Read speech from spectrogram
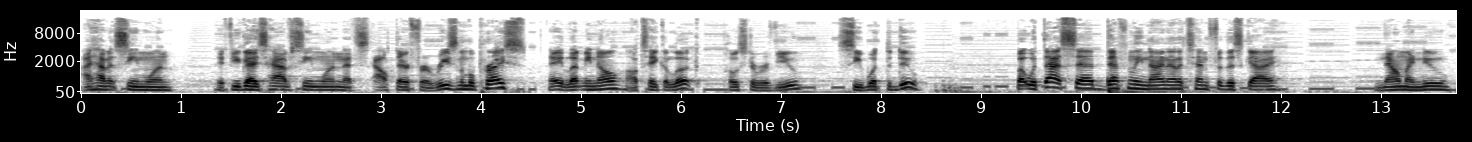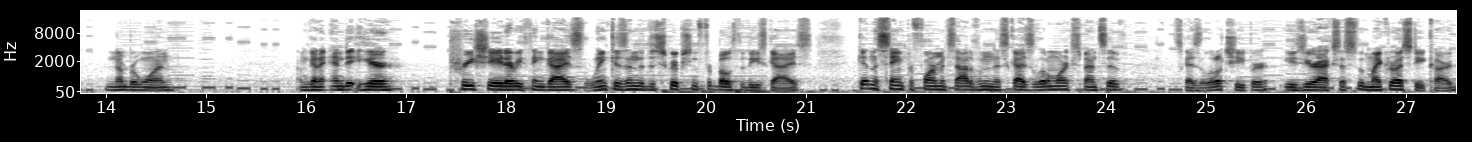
I haven't seen one. If you guys have seen one that's out there for a reasonable price, hey, let me know. I'll take a look, post a review, see what to do. But with that said, definitely 9 out of 10 for this guy. Now, my new number one. I'm going to end it here. Appreciate everything, guys. Link is in the description for both of these guys. Getting the same performance out of them. This guy's a little more expensive. This guy's a little cheaper. Easier access to the micro SD card.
